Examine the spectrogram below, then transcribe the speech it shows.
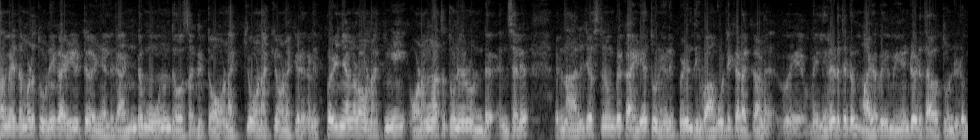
സമയത്ത് നമ്മൾ തുണി കഴുകിയിട്ട് കഴിഞ്ഞാൽ രണ്ട് മൂന്നും ദിവസമൊക്കെ ഇട്ട് ഉണക്കി ഉണക്കി ഉണക്കി എടുക്കണം. ഇപ്പോഴും ഞങ്ങൾ ഉണക്കി ഉണങ്ങാത്ത തുണികളുണ്ട്. എന്നുവെച്ചാൽ ഒരു നാലഞ്ച് ദിവസത്തിന് മുമ്പ് കഴിയ തുണികൾ ഇപ്പോഴും ദിവാങ്കൂട്ടി കിടക്കുകയാണ് വെളിയിലെടുത്തിട്ടും വെളിയിലെടുത്തിടും മഴ പെയ്യും വീണ്ടും എടുത്ത് അകത്തുകൊണ്ടിടും.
